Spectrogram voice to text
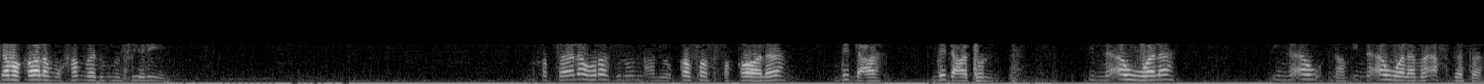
كما قال محمد بن سيرين قد سأله رجل عن القصص فقال بدعة بدعة. إن أول إن, أو نعم إن أول ما أحدث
